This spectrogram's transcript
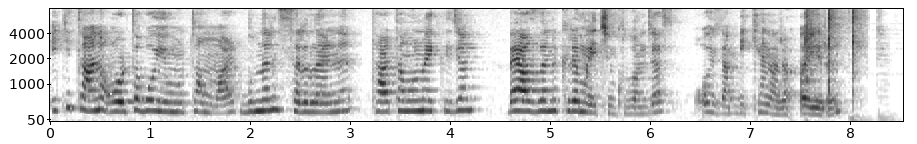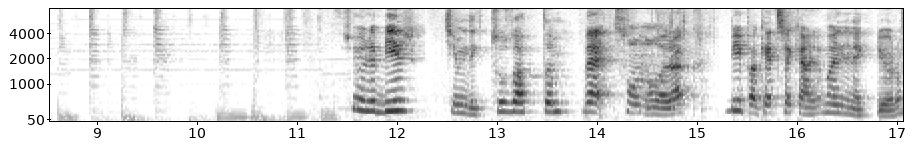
2 tane orta boy yumurtam var. Bunların sarılarını tart hamuruna ekleyeceğim. Beyazlarını krema için kullanacağız. O yüzden bir kenara ayırın. Şöyle bir çimdik tuz attım ve son olarak bir paket şekerli vanilin ekliyorum.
